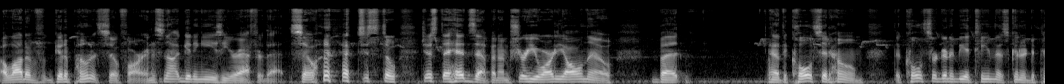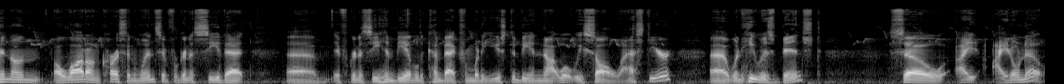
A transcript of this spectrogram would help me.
a lot of good opponents so far, and it's not getting easier after that. So just a, just a heads up, and I'm sure you already all know, but. Uh, the Colts at home. The Colts are going to be a team that's going to depend on a lot on Carson Wentz if we're going to see that uh, if we're going to see him be able to come back from what he used to be and not what we saw last year uh, when he was benched. So I I don't know.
